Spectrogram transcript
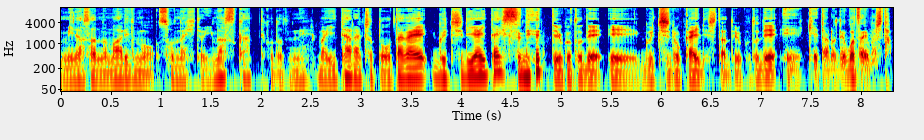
皆さんの周りにもそんな人いますかってことでね、まあ、いたらちょっとお互い愚痴り合いたいっすねっていうことで、えー、愚痴の回でしたということで、えー、慶太郎でございました。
